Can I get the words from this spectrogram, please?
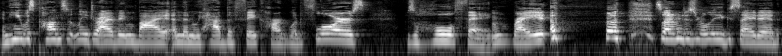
And he was constantly driving by. And then we had the fake hardwood floors. It was a whole thing, right? so I'm just really excited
